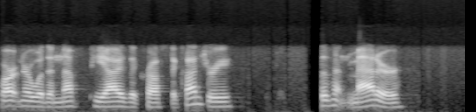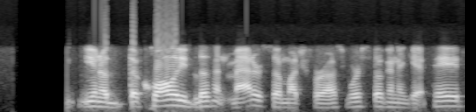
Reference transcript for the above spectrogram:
partner with enough PIs across the country, it doesn't matter. You know, the quality doesn't matter so much for us. We're still going to get paid.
